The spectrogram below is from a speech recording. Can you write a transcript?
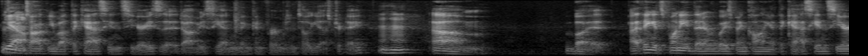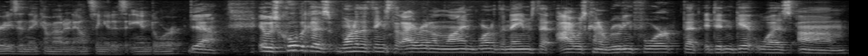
has Yeah. been talking about the Cassian series It obviously hadn't been confirmed until yesterday. Mm-hmm. Um, but I think it's funny that everybody's been calling it the Cassian series, and they come out announcing it as Andor. Yeah, it was cool because one of the things that I read online, one of the names that I was kind of rooting for that it didn't get was um,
